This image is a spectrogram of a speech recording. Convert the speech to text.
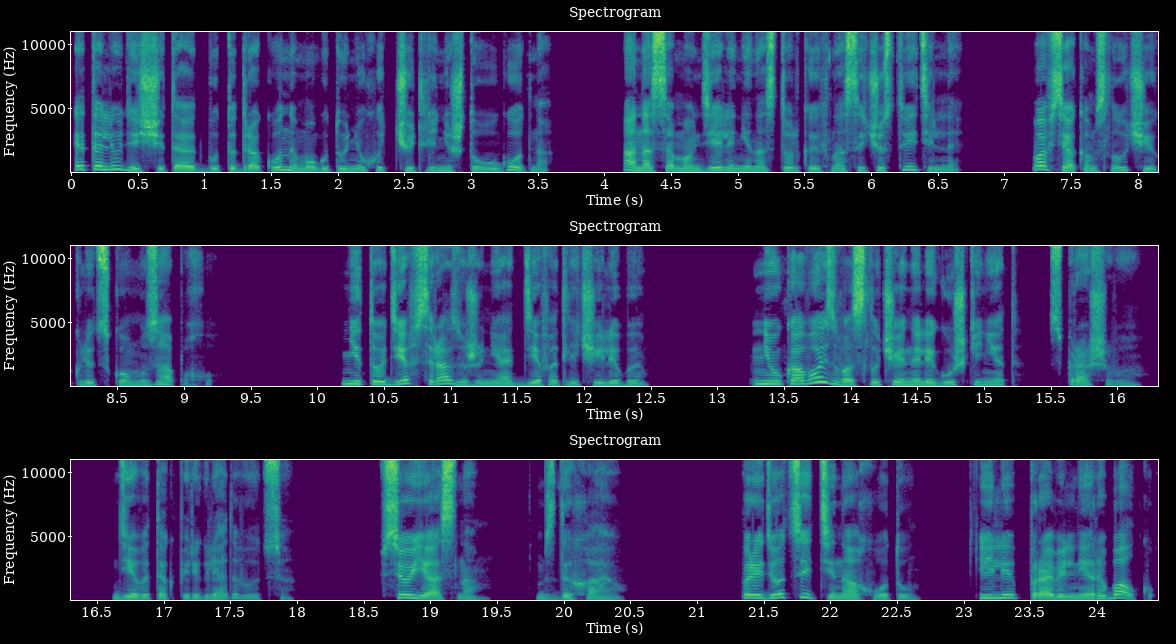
Это люди считают, будто драконы могут унюхать чуть ли не что угодно. А на самом деле не настолько их носы чувствительны. Во всяком случае, к людскому запаху. Не то дев сразу же не от дев отличили бы. «Ни у кого из вас случайно лягушки нет?» — спрашиваю. Девы так переглядываются. Все ясно. Вздыхаю. Придется идти на охоту. Или, правильнее, рыбалку.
